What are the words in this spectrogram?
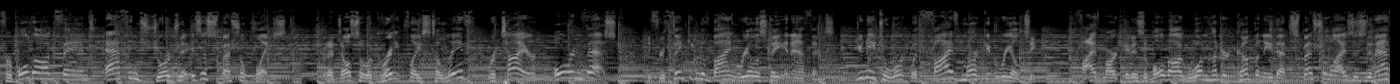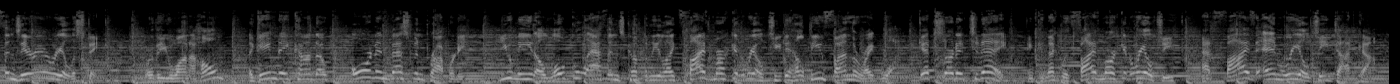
For Bulldog fans, Athens, Georgia is a special place, but it's also a great place to live, retire, or invest. If you're thinking of buying real estate in Athens, you need to work with Five Market Realty. Five Market is a Bulldog 100 company that specializes in Athens area real estate. Whether you want a home, a game day condo, or an investment property, you need a local Athens company like Five Market Realty to help you find the right one. Get started today and connect with Five Market Realty at 5mrealty.com.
